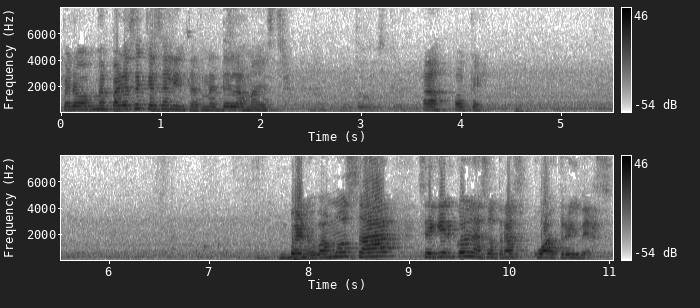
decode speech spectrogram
pero me parece que es el internet de la maestra. Ah, ok. Bueno, vamos a seguir con las otras cuatro ideas.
